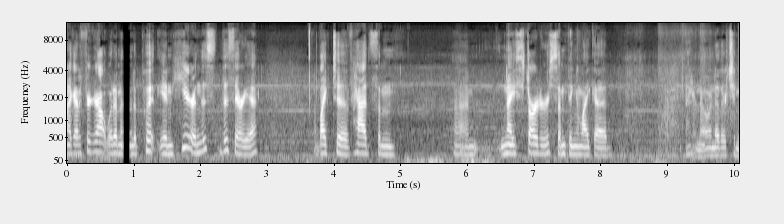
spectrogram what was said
And I got to figure out what I'm going to put in here in this this area. I'd like to have had some um, nice starters, something like a, I don't know, another tomato.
